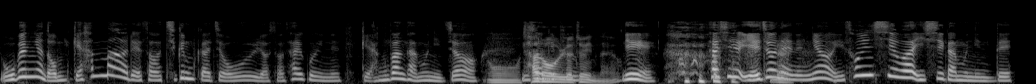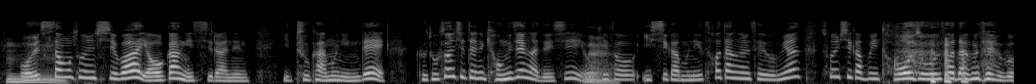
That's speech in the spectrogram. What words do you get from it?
500년 넘게 한 마을에서 지금까지 어울려서 살고 있는 양반 가문이죠. 어, 잘 어울려져 부... 있나요? 네. 사실 예전에는요, 네. 이손 씨와 이 씨 가문인데 음. 월성 손 씨와 여강 이 씨라는 이 두 가문인데 그 조선 시대는 경쟁하듯이 네. 여기서 이씨 가문이 서당을 세우면 손 씨 가문이 더 좋은 서당을 세우고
